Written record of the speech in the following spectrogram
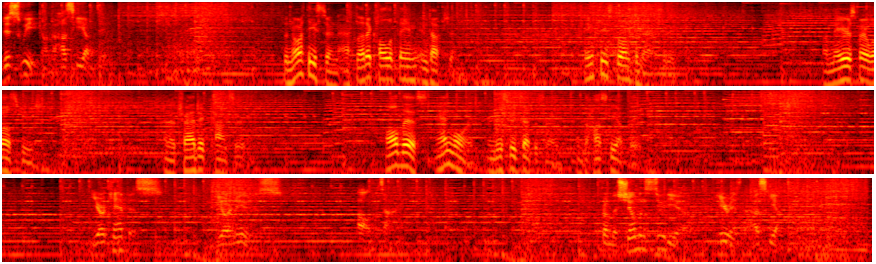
This week on the Husky Update. The Northeastern Athletic Hall of Fame induction. Increased storm capacity. A mayor's farewell speech. And a tragic concert. All this and more in this week's episode of the Husky Update. Your campus, your news, all the time. From the Showman Studio, here is the Husky Update.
